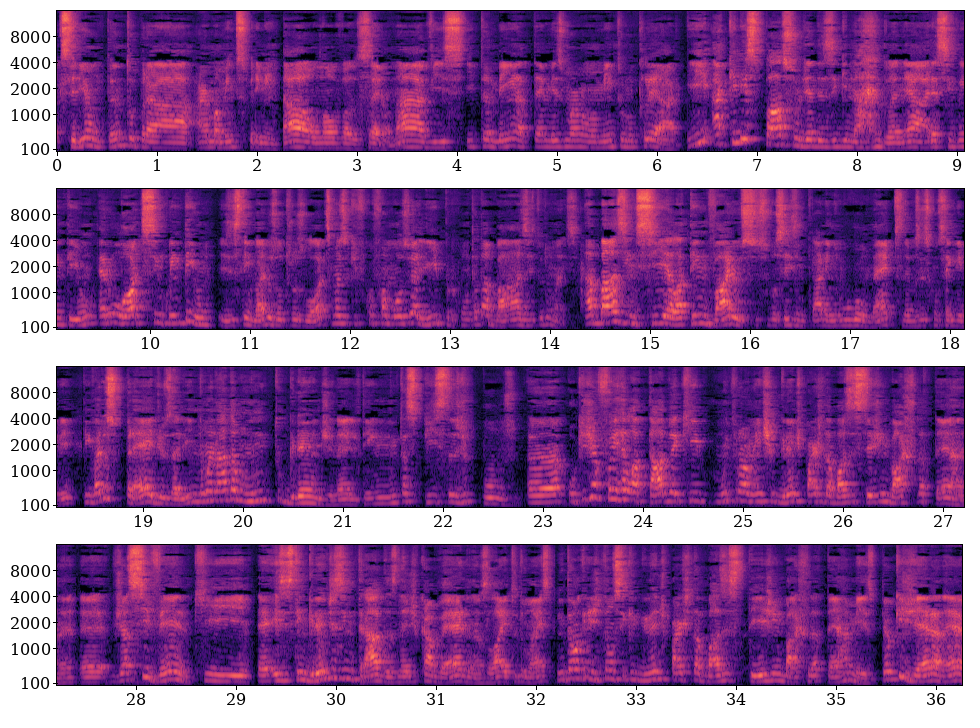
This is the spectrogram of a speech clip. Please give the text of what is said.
que seriam tanto para armamento experimental, novas aeronaves e também até mesmo armamento nuclear. E aquele espaço onde é designado né, a Área 51 era o lote 51. Existem vários outros lotes, mas o que ficou famoso é ali por conta da base e tudo mais. A base em si, ela tem vários, se vocês entrarem no Google Maps, né, vocês conseguem ver, tem vários prédios ali, não é nada muito grande, né? Ele tem muitas pistas de pouso. Uh, o que já foi relatado é que muito provavelmente grande parte da base esteja embaixo da terra, né? É, já se vê que é, existem grandes entradas, né, de cavernas lá e tudo mais. Então acreditam-se que grande parte da base esteja embaixo da terra mesmo. É o que gera, né,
